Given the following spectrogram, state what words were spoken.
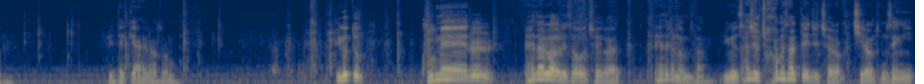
음. 이게 내게 아니라서 이것도 구매를 해달라 그래서 제가 해드린 겁니다. 이거 사실 처음에 살 때 이제 저랑 같이 일하는 동생이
